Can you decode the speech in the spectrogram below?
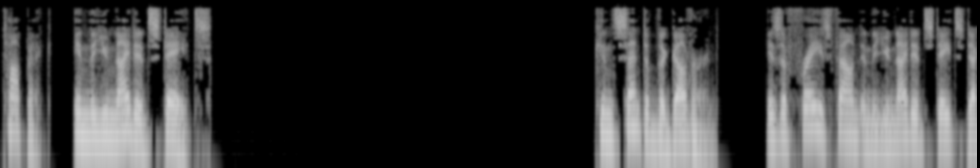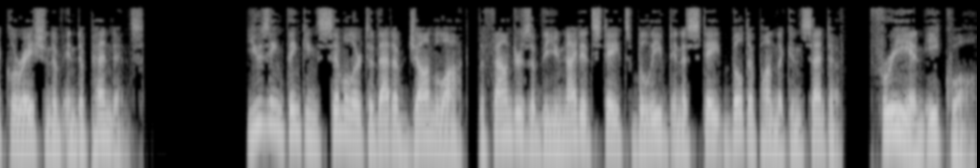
Topic in the United States "'consent of the governed' is a phrase found in the United States Declaration of Independence. Using thinking similar to that of John Locke, the founders of the United States believed in a state built upon the consent of "'free and equal'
